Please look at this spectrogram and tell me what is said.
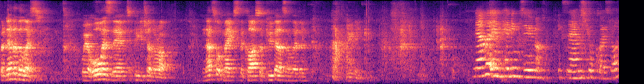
But nevertheless, we are always there to pick each other up. And that's what makes the class of 2011 unique. Now the impending doom of exams draw closer,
